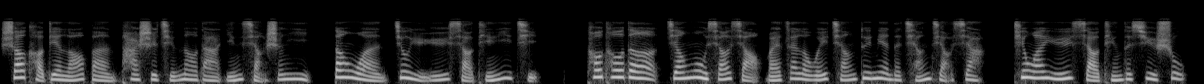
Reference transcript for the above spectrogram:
烧烤店老板怕事情闹大影响生意，当晚就与于小婷一起偷偷的将穆小小埋在了围墙对面的墙角下。听完于小婷的叙述，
